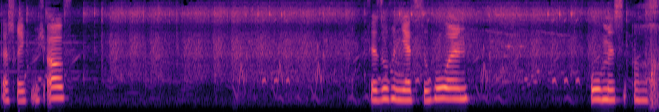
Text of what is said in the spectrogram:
Das regt mich auf. Versuchen jetzt zu holen. Oben ist. Och.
